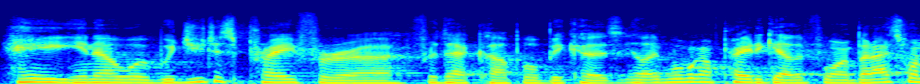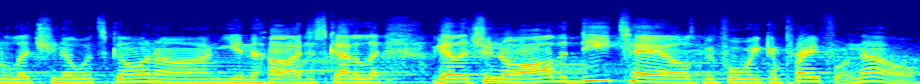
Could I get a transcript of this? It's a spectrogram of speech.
hey, you know, would you just pray for, uh, for that couple? Because, you know, like, well, we're going to pray together for them, but I just want to let you know what's going on. You know, I just got to let, I got to let you know all the details before we can pray for them. No.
